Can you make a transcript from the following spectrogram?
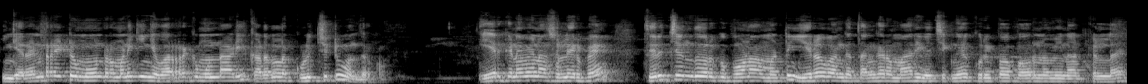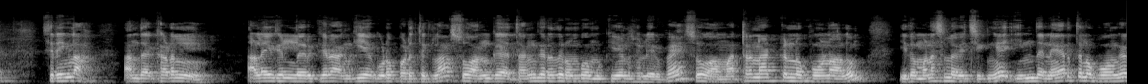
இங்கே ரெண்டரை டு மூன்றரை மணிக்கு இங்கே வர்றதுக்கு முன்னாடி கடலில் குளிச்சுட்டு வந்திருக்கோம். ஏற்கனவே நான் சொல்லியிருப்பேன் திருச்செந்தூருக்கு போனால் மட்டும் இரவு அங்கே தங்குற மாதிரி வச்சுக்கோங்க. குறிப்பாக பௌர்ணமி நாட்களில். சரிங்களா? அந்த கடல் அலைகளில் இருக்கிற அங்கேயே கூட படுத்துக்கலாம். ஸோ அங்கே தங்குறது ரொம்ப முக்கியம்னு சொல்லியிருப்பேன். ஸோ மற்ற நாட்களில் போனாலும் இதை மனசில் வச்சுக்கோங்க. இந்த நேரத்தில் போங்க.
